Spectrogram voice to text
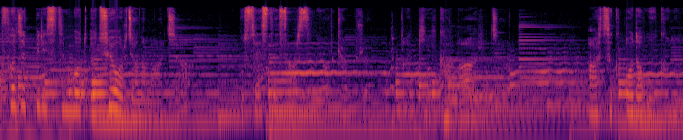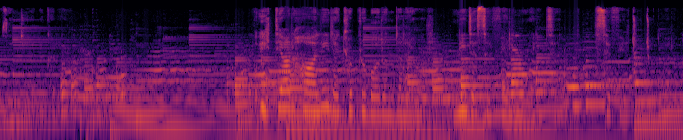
Ufacık bir istimbot ötüyor canavarca, bu sesle sarsılıyor köprü dakikalarca. Artık o da uykunun zincirini kırıyor. Bu ihtiyar haliyle köprü barındırıyor nice sefil muhitin, sefil çocuklarını.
